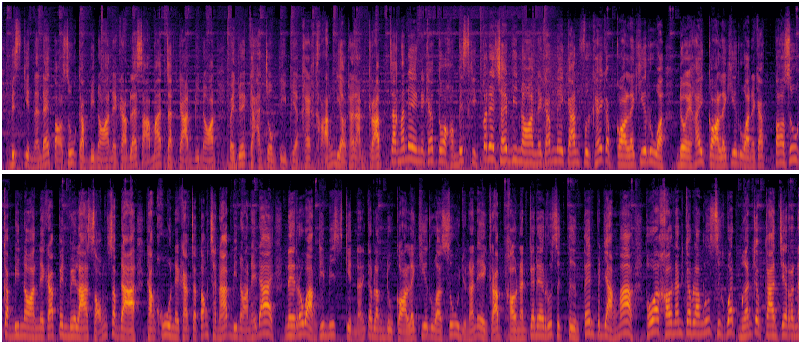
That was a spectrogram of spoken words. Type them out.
ๆ บิสกิตนั้นได้ต่อสู้กับบีนอนนะครับและสามารถจัดการบีนอนไปด้วยการโจมตีเพียงแค่ครั้งเดียวเท่านั้นครับ จากนั้นเองนะครับตัวของบิสกิตก็ได้ใช้บีนอนนะครับในการฝึกให้กับกรและคิรัว โดยให้กรและคิรัวนะครับต่อสู้กับบีนอนนะครับเป็นเวลา 2 สัปดาห์ทั้งคู่นะครับจะต้องชนะบีนอนให้ได้ ในระหว่างที่บิสกิตนั้นกำลังดูกรและคิรัวสู้อยู่นั่นเองครับเขานั้นก็ได้รู้สึกตื่นเต้นเป็นอย่างมาก เพราะว่าเขานั้นกำลังรู้สึกว่าเหมือนกับการเจรไน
